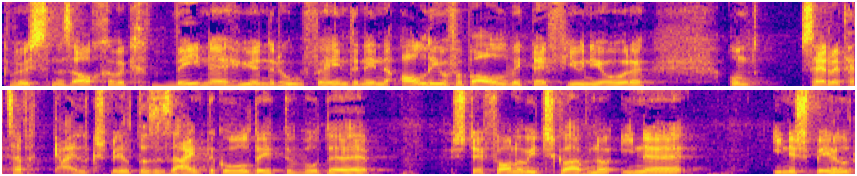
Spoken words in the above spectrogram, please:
gewissen Sachen wirklich wie Hühnerhaufen hinten innen, alle auf den Ball wie die F-Junioren. Und Servet hat es einfach geil gespielt. Also das eine Goal dort, wo der Stefanovic, glaube ich, noch rein, rein spielt,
